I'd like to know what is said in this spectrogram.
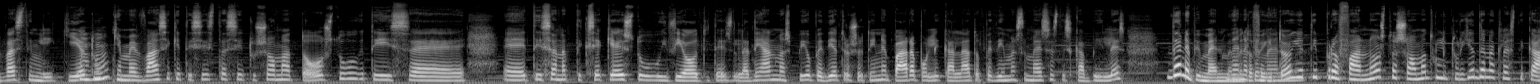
βάση την ηλικια του και με βάση και τη σύσταση του σώματός του, τις, ε, ε, τις αναπτυξιακές του ιδιότητες. Δηλαδή αν μας πει ο παιδίατρος ότι είναι πάρα πολύ καλά το παιδί μας μέσα στις καμπύλες, δεν επιμένουμε δεν με το φαγητό γιατί προφανώς το σώμα του λειτουργεί αντανακλαστικά.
